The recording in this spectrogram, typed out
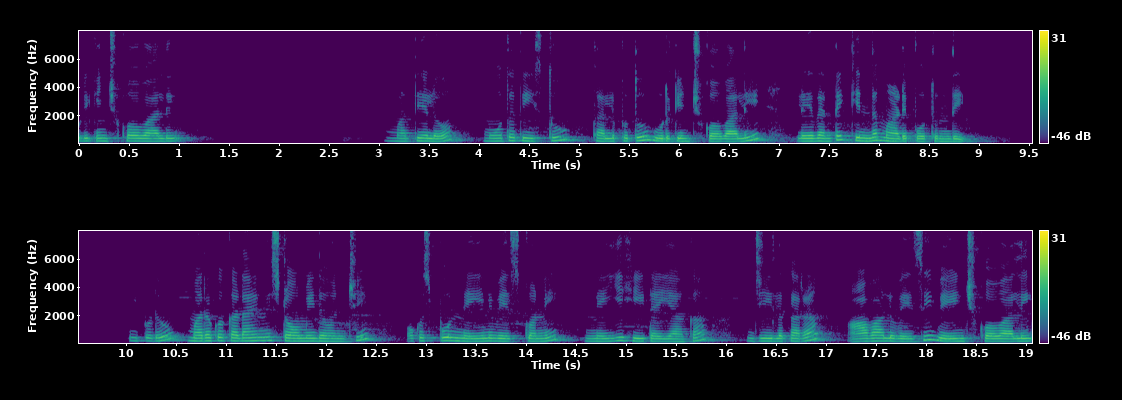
ఉడికించుకోవాలి. మధ్యలో మూత తీస్తూ కలుపుతూ ఉడికించుకోవాలి. లేదంటే కింద మాడిపోతుంది. ఇప్పుడు మరొక కడాయిని స్టవ్ మీద ఉంచి ఒక స్పూన్ నెయ్యిని వేసుకొని నెయ్యి హీట్ అయ్యాక జీలకర్ర ఆవాలు వేసి వేయించుకోవాలి.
